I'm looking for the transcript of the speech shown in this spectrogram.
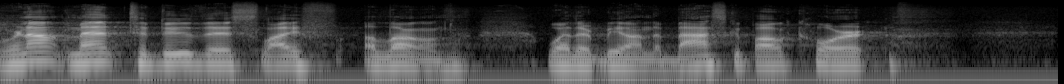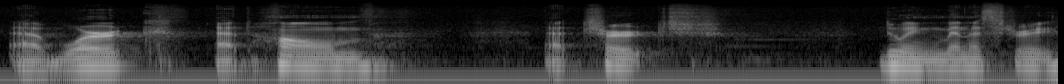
We're not meant to do this life alone, whether it be on the basketball court, at work, at home, at church, doing ministry.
